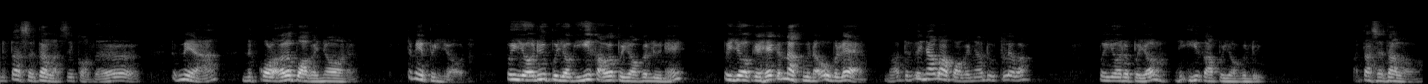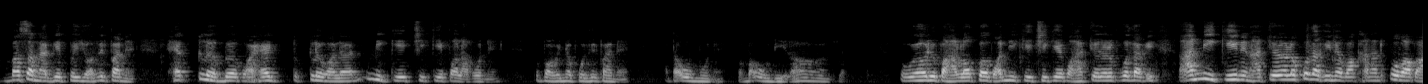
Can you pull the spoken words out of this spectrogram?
နတဆတလာစေကောတဲ့တမယာနကောလာလည်းပါကညောတယ်တမပြရောပြရောဒီပြရောကြီးခါဝဲပြရောကလူနေပြရောကဟဲကနာခုနာဥပလဲနော်တသိညာပါပါကညောတူတလဲပါပြရောပြရောဤကပြရောကလူအတဆတလာဘာစနာကေပြရောဒီပနေဟက်ကလ ဘကွာဟက်ကလဝလာနိကေချီကေပါလာခုနေပါကညောပူဒီပနေအတအုံမူနေပပအူဒီလားပူရောဒီပါလောကဝနိကေချီကေပါကျော်လပုဒကီအနိကေနေနာကျော်လပုဒကီနေပါခနာပူပါပါ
